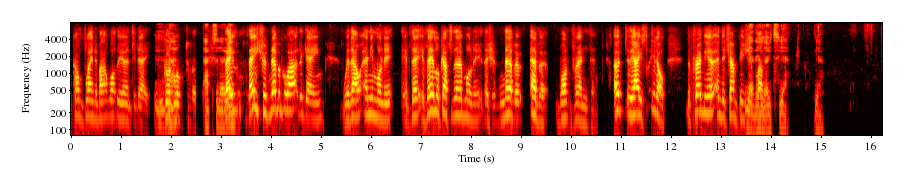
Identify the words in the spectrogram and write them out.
complain about what they earn today. Mm, Good no. luck to them. Absolutely. They they should never go out of the game without any money. If they if they look after their money, they should never ever want for anything. Out to the ice, you know, the Premier and the Championship. yeah, the level. elite. Yeah, yeah.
